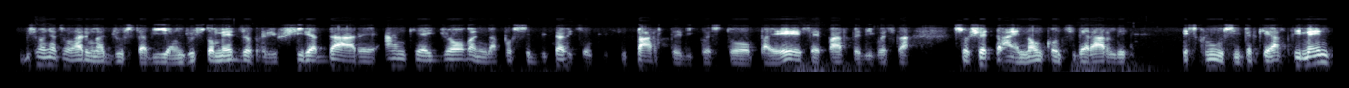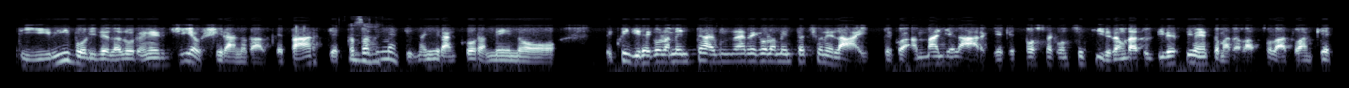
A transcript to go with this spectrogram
bisogna trovare una giusta via, un giusto mezzo per riuscire a dare anche ai giovani la possibilità di sentirsi parte di questo paese, parte di questa società e non considerarli esclusi perché altrimenti i rivoli della loro energia usciranno da altre parti e esatto. probabilmente esatto. in maniera ancora meno e quindi regolamenta- una regolamentazione light a maglie larghe che possa consentire da un lato il divertimento ma dall'altro lato anche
